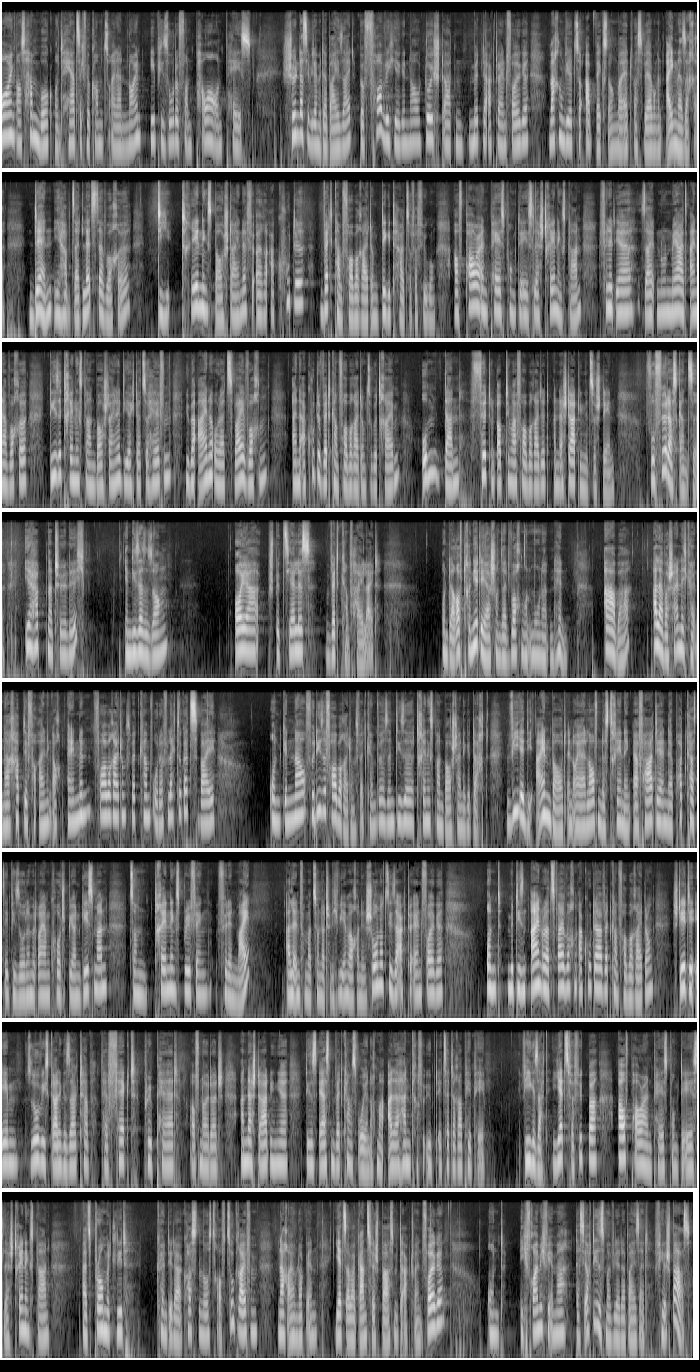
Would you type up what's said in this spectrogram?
Moin aus Hamburg und herzlich willkommen zu einer neuen Episode von Power und Pace. Schön, dass ihr wieder mit dabei seid. Bevor wir hier genau durchstarten mit der aktuellen Folge, machen wir zur Abwechslung mal etwas Werbung in eigener Sache. Denn ihr habt seit letzter Woche die Trainingsbausteine für eure akute Wettkampfvorbereitung digital zur Verfügung. Auf powerandpace.de slash Trainingsplan findet ihr seit nun mehr als einer Woche diese Trainingsplanbausteine, die euch dazu helfen, über eine oder zwei Wochen eine akute Wettkampfvorbereitung zu betreiben, um dann fit und optimal vorbereitet an der Startlinie zu stehen. Wofür das Ganze? Ihr habt natürlich in dieser Saison euer spezielles Wettkampf-Highlight. Und darauf trainiert ihr ja schon seit Wochen und Monaten hin. Aber aller Wahrscheinlichkeit nach habt ihr vor allen Dingen auch einen Vorbereitungswettkampf oder vielleicht sogar zwei. Und genau für diese Vorbereitungswettkämpfe sind diese Trainingsplanbausteine gedacht. Wie ihr die einbaut in euer laufendes Training, erfahrt ihr in der Podcast-Episode mit eurem Coach Björn Giesmann zum Trainingsbriefing für den Mai. Alle Informationen natürlich wie immer auch in den Shownotes dieser aktuellen Folge. Und mit diesen ein oder zwei Wochen akuter Wettkampfvorbereitung steht ihr eben, so wie ich es gerade gesagt habe, perfekt prepared auf Neudeutsch an der Startlinie dieses ersten Wettkampfs, wo ihr nochmal alle Handgriffe übt etc. pp. Wie gesagt, jetzt verfügbar auf powerandpace.de slash Trainingsplan. Als Pro-Mitglied könnt ihr da kostenlos drauf zugreifen nach eurem Login. Jetzt aber ganz viel Spaß mit der aktuellen Folge und ich freue mich wie immer, dass ihr auch dieses Mal wieder dabei seid. Viel Spaß!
